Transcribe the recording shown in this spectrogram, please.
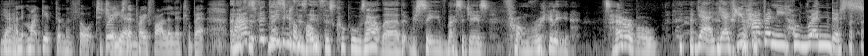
Yeah. and it might give them a thought to change their profile a little bit. But And as the- for this couple, if there's, if there's couples out there that receive messages from really terrible, yeah, yeah. If you have any horrendous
